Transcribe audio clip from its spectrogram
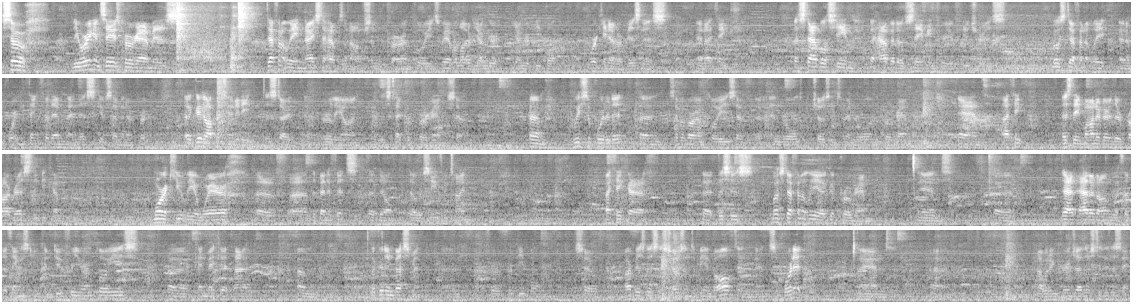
So, the Oregon Saves program is definitely nice to have as an option for our employees. We have a lot of younger younger people working at our business, and I think establishing the habit of saving for your future is most definitely an important thing for them, and this gives them an, a good opportunity to start uh, early on with this type of program. So. Um, we've supported it. Uh, some of our employees have enrolled, chosen to enroll in the program, and I think as they monitor their progress, they become more acutely aware of uh, the benefits that they'll they'll receive through time. I think uh, that this is most definitely a good program, and uh, that added on with other things that you can do for your employees uh, can make it uh, um, a good investment um, for, for people. So our business has chosen to be involved and, and support it, and um, I would encourage others to do the same.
